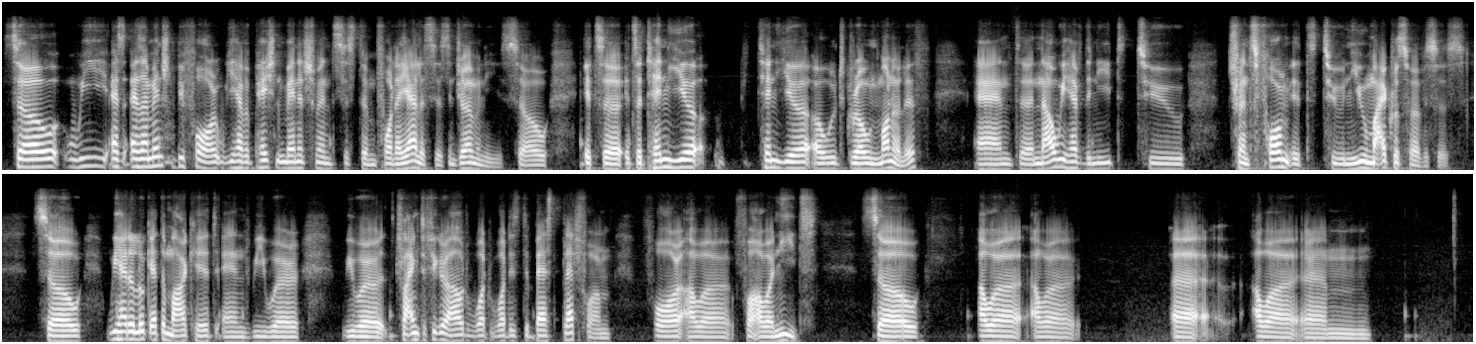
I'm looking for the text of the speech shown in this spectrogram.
So we, as, as I mentioned before, we have a patient management system for dialysis in Germany. So it's a it's a 10 year 10 year old grown monolith, and uh, now we have the need to transform it to new microservices. So we had a look at the market, and we were we were trying to figure out what what is the best platform for our for our needs. So our our uh, our um,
